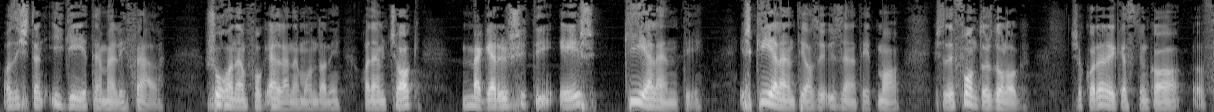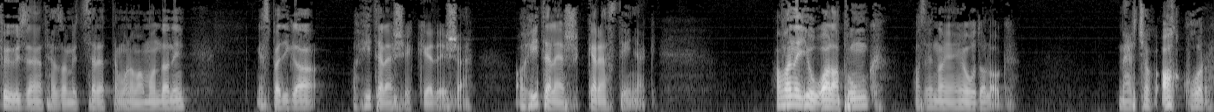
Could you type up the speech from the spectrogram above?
Az Isten igét emeli fel. Soha nem fog ellene mondani, hanem csak megerősíti és kijelenti. És kijelenti az ő üzenetét ma. És ez egy fontos dolog. És akkor elérkeztünk a fő üzenethez, amit szerettem volna ma mondani. Ez pedig a, a hitelesség kérdése. A hiteles keresztények. Ha van egy jó alapunk, az egy nagyon jó dolog. Mert csak akkor,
